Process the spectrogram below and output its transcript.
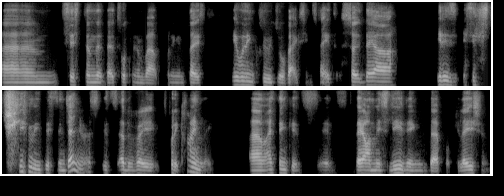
um, system that they're talking about putting in place, it will include your vaccine status. So they are, it is it's extremely disingenuous. It's at the very, to put it kindly. Um, I think it's it's they are misleading their populations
